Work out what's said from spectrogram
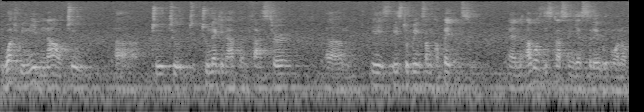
what we need now to, uh, to, to, to make it happen faster um, is, is to bring some competency. And I was discussing yesterday with one of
